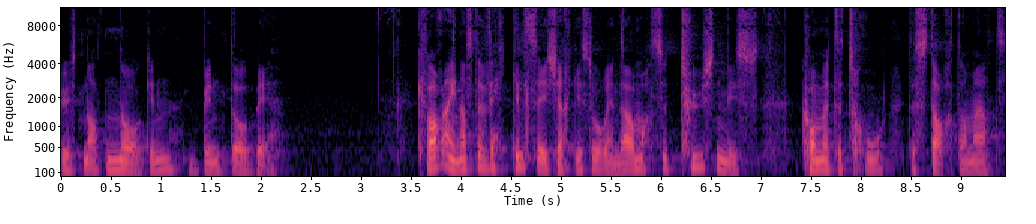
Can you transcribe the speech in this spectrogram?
uten at noen begynte å be. Hver eneste vekkelse i kirkehistorien der masse tusenvis kommer til tro, det starta med at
